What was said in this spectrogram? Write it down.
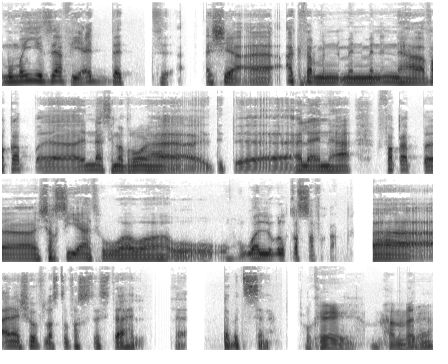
مميزة في عدة أشياء آه، أكثر من من من إنها فقط الناس ينظرونها على إنها فقط شخصيات والقصة فقط. فأنا أشوف Last of Us تستاهل لعبة السنة. أوكي. محمد؟ أوكي.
